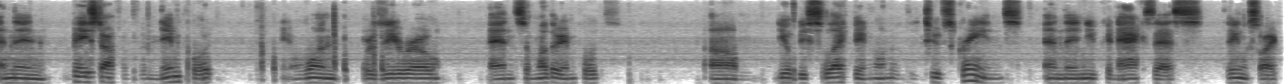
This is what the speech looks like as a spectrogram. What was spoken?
and then based off of an input, you know, one or zero, and some other inputs, um, you'll be selecting one of the two screens, and then you can access things like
